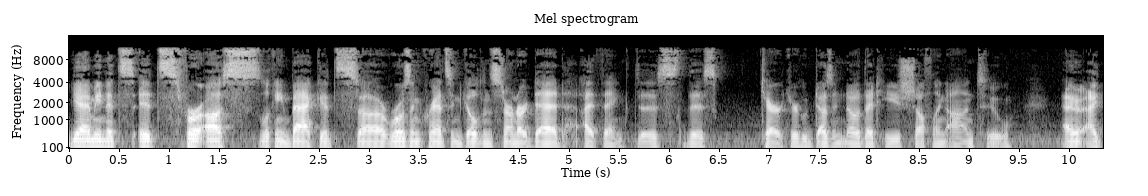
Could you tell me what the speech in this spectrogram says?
Yeah, I mean it's it's for us looking back. It's uh, Rosencrantz and Guildenstern are dead. I think this this character who doesn't know that he's shuffling onto. I, I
